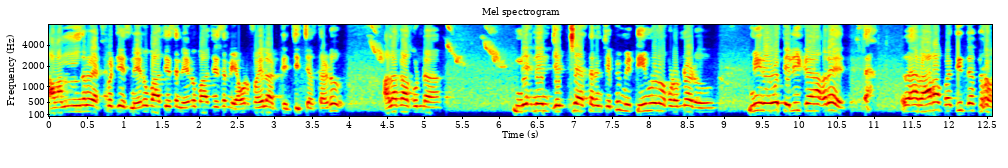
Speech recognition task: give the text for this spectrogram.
వాళ్ళందరూ ఎక్స్పెక్ట్ చేసి నేను బాగా చేశాను నేను బాగా చేశాను ఎవడు ఫైల్ అటు తెచ్చి ఇచ్చేస్తాడు. అలా కాకుండా నే- నేను జడ్జ్ చేస్తానని చెప్పి మీ టీంలో ఒకడు ఉన్నాడు. మీరేమో తెలియక అరే రారా పని చేద్దాం.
